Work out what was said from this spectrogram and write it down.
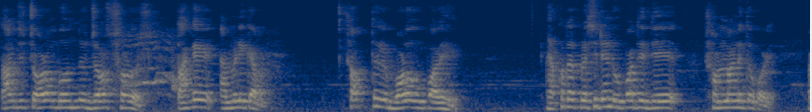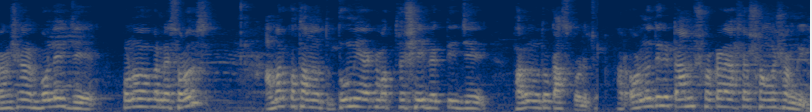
তার যে চরম বন্ধু জর্জ সরোস তাকে আমেরিকার সব থেকে বড় উপাধি এক প্রেসিডেন্ট উপাধি দিয়ে সম্মানিত করে। এবং সেখানে বলে যে, কোনো মানে সরোস আমার কথা মতো তুমি একমাত্র সেই ব্যক্তি যে ভালো মতো কাজ করেছ। আর অন্যদিকে ট্রাম্প সরকারে আসার সঙ্গে সঙ্গেই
